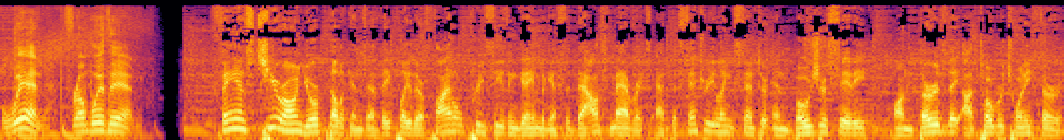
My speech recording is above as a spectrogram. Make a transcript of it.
Win from within. Fans cheer on your Pelicans as they play their final preseason game against the Dallas Mavericks at the CenturyLink Center in Bossier City on Thursday, October 23rd.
